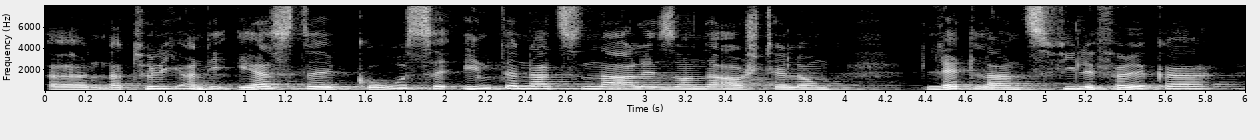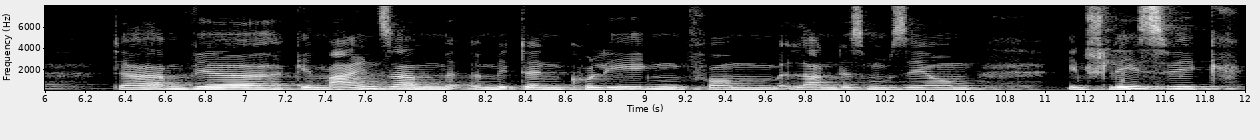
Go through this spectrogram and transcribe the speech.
Äh, natürlich an die erste große internationale Sonderausstellung Lettlands viele Völker. Da haben wir gemeinsam mit den Kollegen vom Landesmuseum in Schleswig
